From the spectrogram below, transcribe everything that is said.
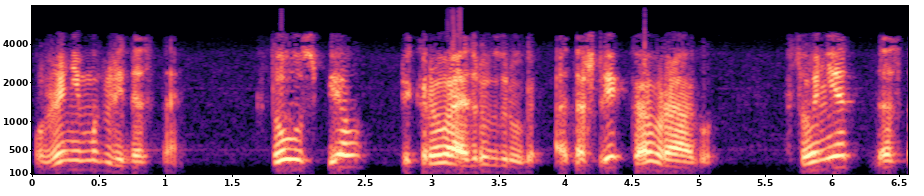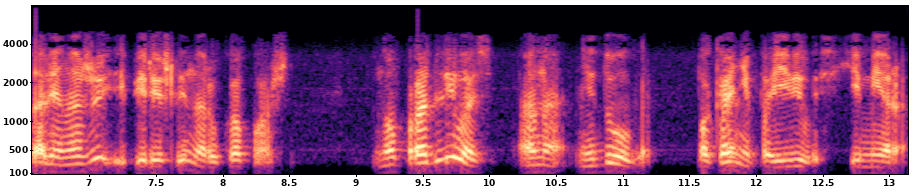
уже не могли достать. Кто успел, прикрывая друг друга, отошли к оврагу. Кто нет, достали ножи и перешли на рукопашную. Но продлилась она недолго, пока не появилась химера.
